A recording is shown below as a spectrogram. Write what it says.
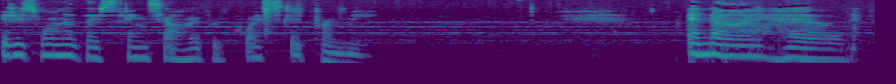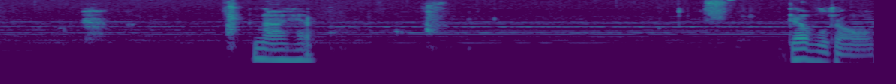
it is one of those things y'all have requested from me. And I have, and I have Devil Dog.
